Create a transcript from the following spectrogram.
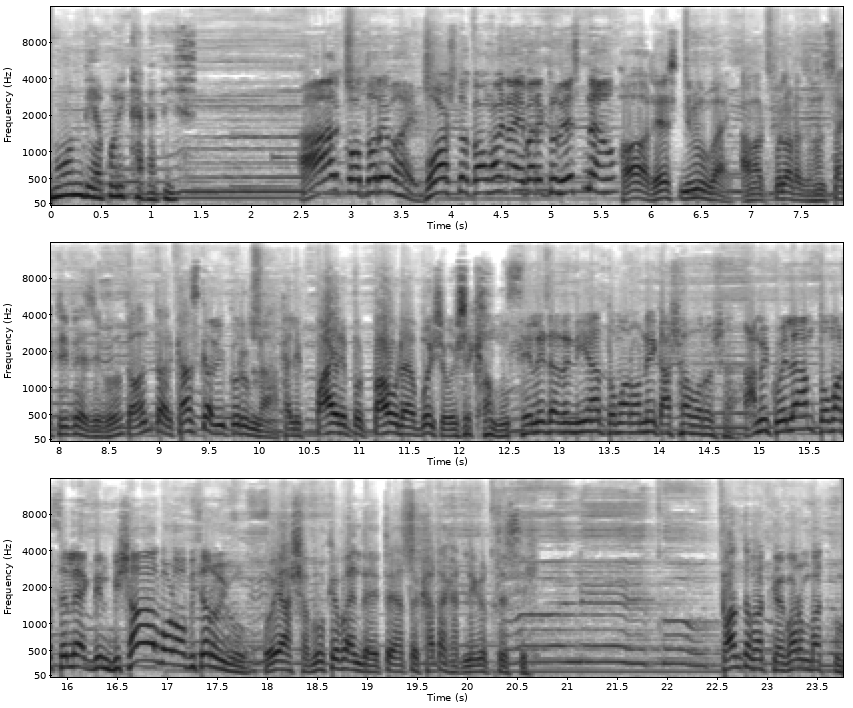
মন দিয়া পরীক্ষাটা দিস আর কত রে ভাই? বয়স তো কম হয় না এবার একটু রেস্ট নাও। হ রেস্ট নিমু ভাই। আমার পোলাটা যখন চাকরি পেয়ে যাব তখন তো আর কাজ কামি করুম না। খালি পায়ের উপর পাউডার বসে বসে খামু। ছেলেটারে নিয়ে তোমার অনেক আশা ভরসা। আমি কইলাম তোমার ছেলে একদিন বিশাল বড় অফিসার হইব। ওই আশা বুকে পাইন দেয় তো এত খাটাখাটনি করতেছি। পান্তা ভাত কে গরম ভাত কো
